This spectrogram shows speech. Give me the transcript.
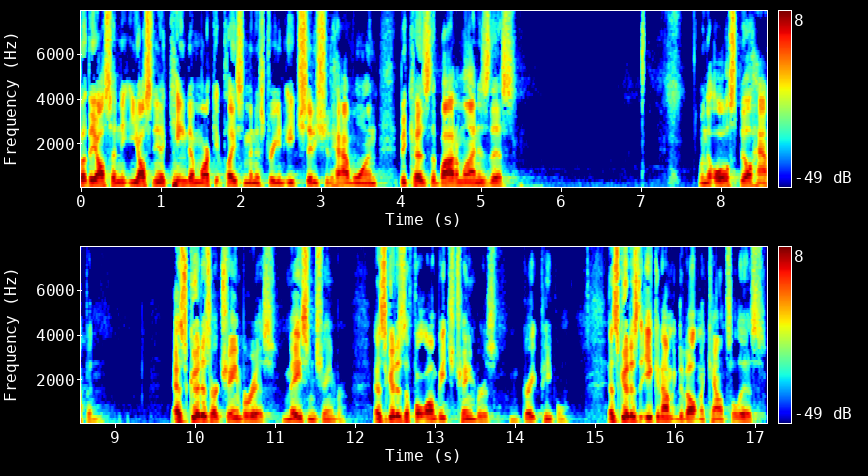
But they also need, you also need a kingdom marketplace ministry, and each city should have one because the bottom line is this. When the oil spill happened, as good as our chamber is, Mason Chamber, as good as the Fort Walton Beach Chamber is, great people, as good as the Economic Development Council is,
